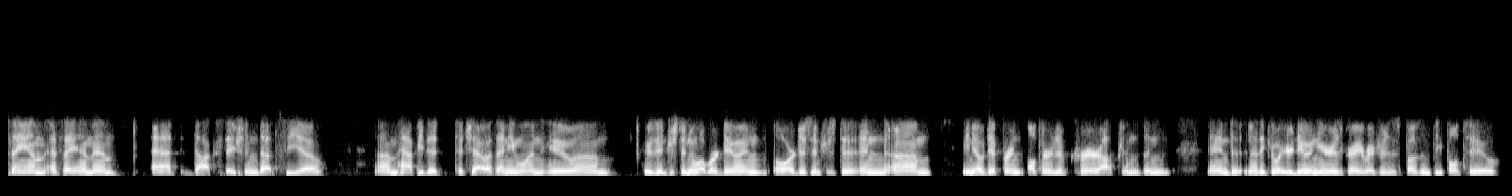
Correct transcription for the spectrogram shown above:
sam, S-A-M-M, at docstation.co. I'm happy to, to chat with anyone who um, who's interested in what we're doing or just interested in, um, you know, different alternative career options. And, and I think what you're doing here is great, Richard, exposing people to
